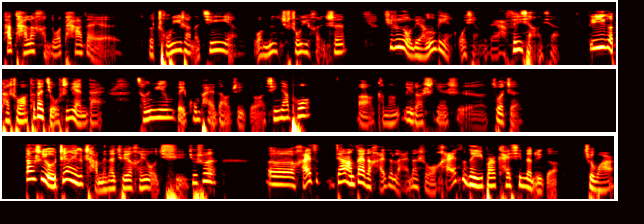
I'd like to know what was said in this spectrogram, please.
他谈了很多他在这个从医上的经验，我们受益很深。其中有两点，我想跟大家分享一下。第一个，他说他在九十年代曾经被公派到这个新加坡，啊，可能那段时间是坐诊。当时有这样一个场面，他觉得很有趣，就是呃，孩子家长带着孩子来的时候，孩子在一边开心的这个去玩，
